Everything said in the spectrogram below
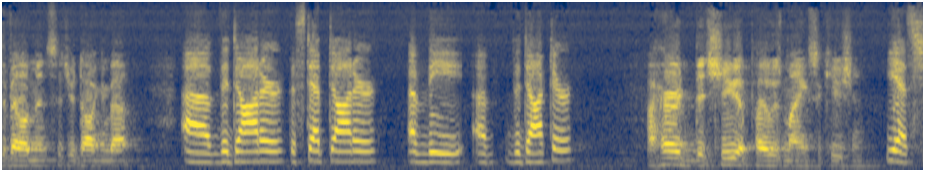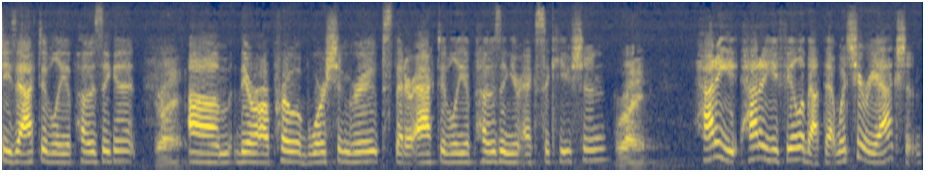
developments that you're talking about. Uh, the daughter, the stepdaughter of the of the doctor. I heard that she opposed my execution. Yes, she's actively opposing it. Right, Um, there are pro-abortion groups that are actively opposing your execution. right. How do you how do you feel about that? What's your reaction?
